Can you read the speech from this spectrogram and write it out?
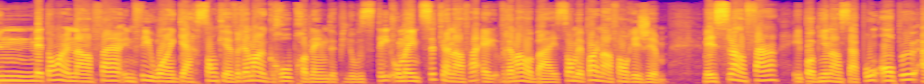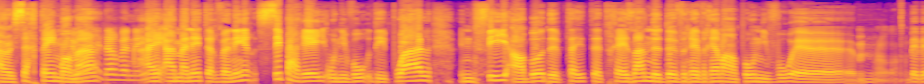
Une, mettons un enfant, une fille ou un garçon qui a vraiment un gros problème de pilosité, au même titre qu'un enfant est vraiment obèse. Ça, on met pas un enfant au régime. Mais si l'enfant est pas bien dans sa peau, on peut, à un certain moment, intervenir. à, intervenir. C'est pareil au niveau des poils. Une fille en bas de peut-être 13 ans ne devrait vraiment pas au niveau, euh, ben,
